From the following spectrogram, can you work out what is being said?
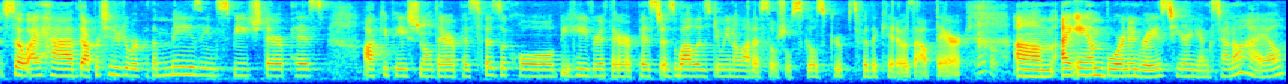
so I have the opportunity to work with amazing speech therapists, occupational therapists, physical, behavior therapists, as well as doing a lot of social skills groups for the kiddos out there. Oh. Um, I am born and raised here in Youngstown, Ohio.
